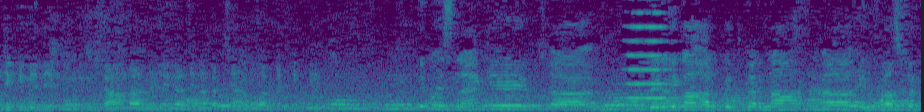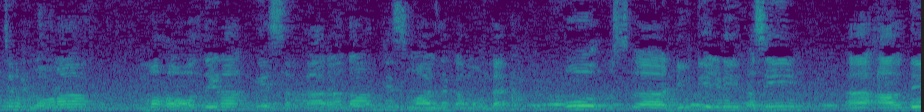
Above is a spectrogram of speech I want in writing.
ਮੇਰਾ ਬੱਚਾ ਨਾਮ ਜੀ, ਕਿਵੇਂ ਦੇਖਦੇ ਹੋ? ਸ਼ਾਨਦਾਰ ਮਿਲੇਗਾ ਜਿਨ੍ਹਾਂ ਬੱਚਿਆਂ ਨੂੰ ਅਰਪਿਤ ਕੀਤੀ। ਦੇਖੋ, ਇਸ ਤਰ੍ਹਾਂ ਕਿ ਬਿਲਡਿੰਗਾਂ ਅਰਪਿਤ ਕਰਨਾ ਇਨਫਰਾਸਟ੍ਰਕਚਰ ਬਣਾਉਣਾ, ਮਾਹੌਲ ਦੇਣਾ, ਇਹ ਸਰਕਾਰਾਂ ਦਾ ਤੇ ਸਮਾਜ ਦਾ ਕੰਮ ਹੁੰਦਾ ਉਹ ਡਿਊਟੀ ਹੈ ਜਿਹੜੀ ਅਸੀਂ ਆਪਦੇ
